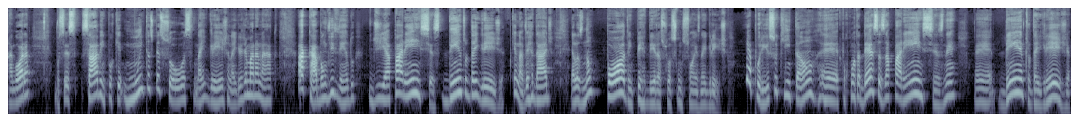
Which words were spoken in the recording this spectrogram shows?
Agora, vocês sabem porque muitas pessoas na igreja, na igreja Maranata, acabam vivendo de aparências dentro da igreja, porque na verdade elas não podem perder as suas funções na igreja. E é por isso que então, é, por conta dessas aparências, né, é, dentro da igreja,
